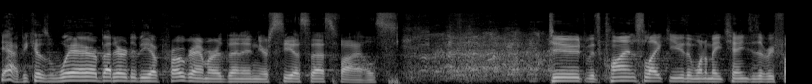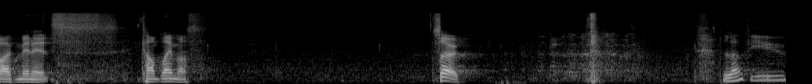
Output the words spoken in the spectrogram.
Yeah, because where better to be a programmer than in your CSS files? Dude, with clients like you that want to make changes every five minutes, can't blame us. So, love you.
